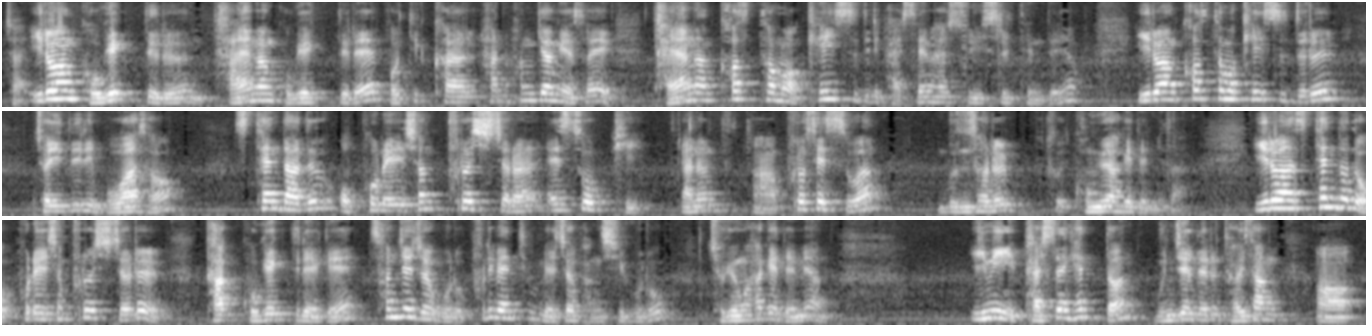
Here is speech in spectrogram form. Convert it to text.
자, 이러한 고객들은 다양한 고객들의 버티컬한 환경에서의 다양한 커스터머 케이스들이 발생할 수 있을 텐데요. 이러한 커스터머 케이스들을 저희들이 모아서 스탠다드 오퍼레이션 프로시저라는 SOP라는 아, 프로세스와 문서를 공유하게 됩니다. 이러한 스탠다드 오퍼레이션 프로시저를 각 고객들에게 선제적으로 프리벤티브 메저 방식으로 적용하게 되면 이미 발생했던 문제들은 더 이상 어,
